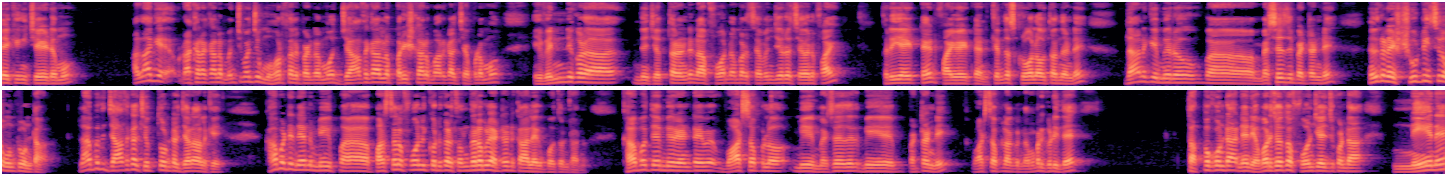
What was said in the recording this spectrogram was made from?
మేకింగ్ చేయడము అలాగే రకరకాల మంచి మంచి ముహూర్తాలు పెట్టడము జాతకాల్లో పరిష్కార మార్గాలు చెప్పడము ఇవన్నీ కూడా నేను చెప్తానండి. నా phone number seven zero seven five three eight nine five eight nine కింద స్క్రోల్ అవుతుందండి. దానికి మీరు మెసేజ్ పెట్టండి. ఎందుకంటే నేను షూటింగ్స్లో ఉంటూ ఉంటాను లేకపోతే జాతకాలు చెప్తూ ఉంటాను జనాలకి. కాబట్టి నేను మీ పర్సనల్ ఫోన్కి కొన్ని కొన్ని సందర్భంలో అటెండ్ కాలేకపోతుంటాను. కాకపోతే మీరు ఏంటంటే వాట్సాప్లో మీ మెసేజ్ మీ పెట్టండి. వాట్సాప్లో నాకు నెంబర్ కూడా ఇదే. తప్పకుండా నేను ఎవరి చేతో ఫోన్ చేయించకుండా నేనే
